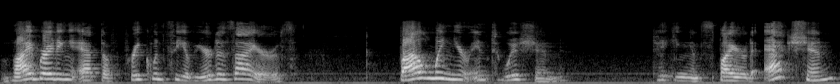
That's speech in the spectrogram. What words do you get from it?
vibrating at the frequency of your desires, following your intuition, taking inspired action,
